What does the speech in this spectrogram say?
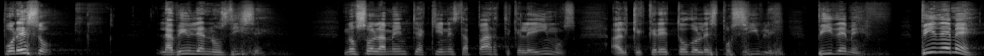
Por eso la Biblia nos dice, no solamente aquí en esta parte que leímos, al que cree todo le es posible. Pídeme, pídeme.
